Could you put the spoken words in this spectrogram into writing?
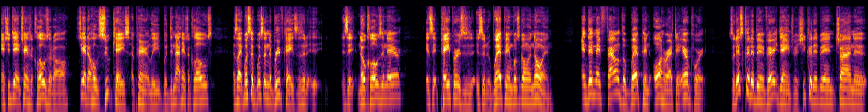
And she didn't change her clothes at all. She had a whole suitcase apparently, but did not change her clothes. It's like what's it, what's in the briefcase? Is it is it no clothes in there? Is it papers? Is it, is it a weapon? What's going on? And then they found the weapon on her at the airport. So this could have been very dangerous. She could have been trying to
